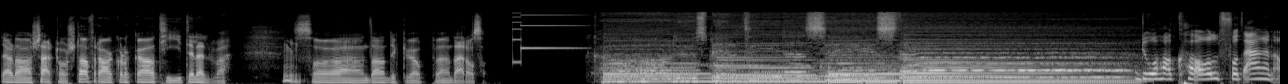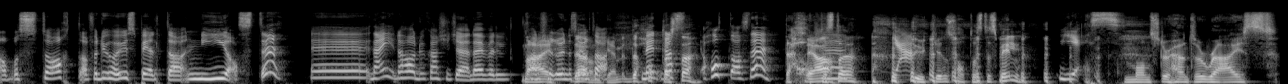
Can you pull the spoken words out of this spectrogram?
Det er da skjærtorsdag fra klokka 10 til 11. Så eh, da dukker vi opp eh, der også. Hva har du spilt i det siste? Da har Carl fått æren av å starte, for du har jo spilt det nyeste. Eh, nei, det har du kanskje ikke. Det er vel kanskje Nei, Rune det som har men det Men det hotteste. Det hotteste. Ja. Ukens hotteste spill. Yes. Monster Hunter Rise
